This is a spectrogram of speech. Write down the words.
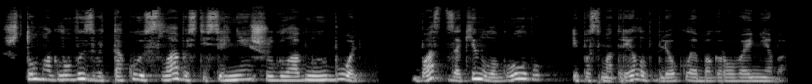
Что могло вызвать такую слабость и сильнейшую головную боль? Баст закинула голову и посмотрела в блеклое багровое небо.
